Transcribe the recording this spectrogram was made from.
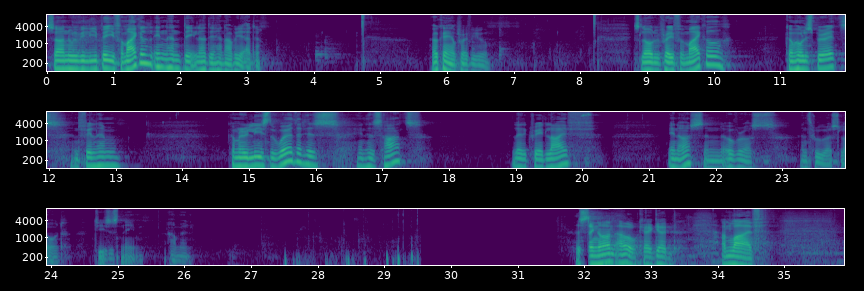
Så nu vil vi lige bede for Michael, inden han deler det, han har på. Okay, I'll pray for you. So Lord, we pray for Michael. Come, Holy Spirit, and fill him. Come and release the word that is in his heart. Let it create life in us and over us and through us, Lord. In Jesus' name, Amen. This thing on? Oh, okay, good. I'm live.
